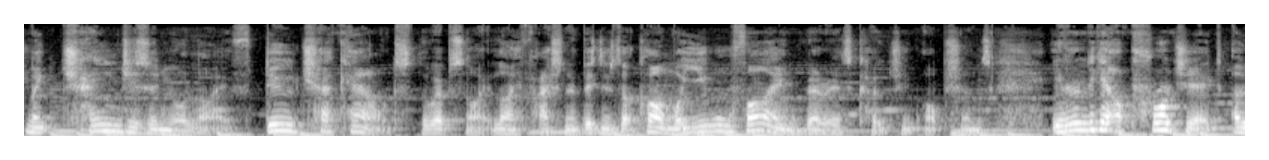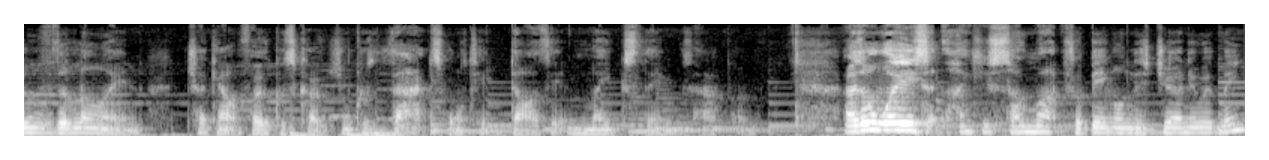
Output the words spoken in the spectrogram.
make changes in your life, do check out the website lifepassionandbusiness.com where you will find various coaching options. If you're going to get a project over the line, check out Focus Coaching because that's what it does. It makes things happen. As always, thank you so much for being on this journey with me.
